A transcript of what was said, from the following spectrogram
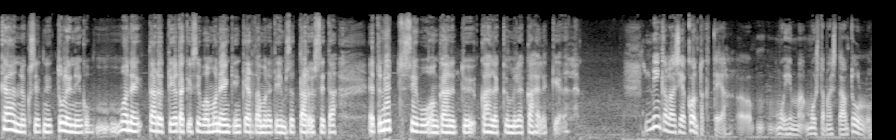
käännökset, niin tuli niin kuin monen, tarjottiin jotakin sivua monenkin kertaan, monet ihmiset tarjosivat sitä, että nyt sivu on käännetty 22 kielelle. Minkälaisia kontakteja muihin, muista maista on tullut?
